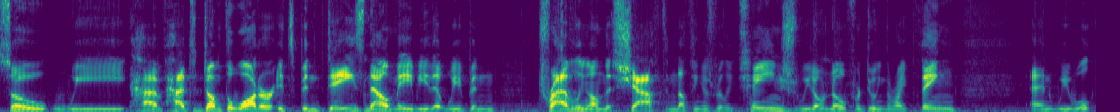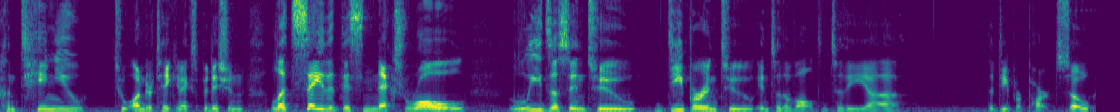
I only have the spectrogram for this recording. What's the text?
So we have had to dump the water. It's been days now, maybe, that we've been traveling on this shaft and nothing has really changed. We don't know if we're doing the right thing. And we will continue to undertake an expedition. Let's say that this next roll leads us into deeper into into the vault, into the uh, the deeper part. So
